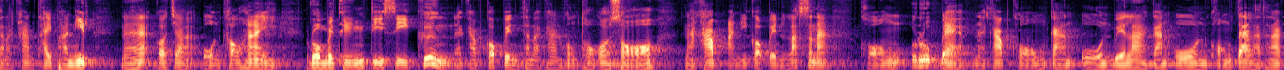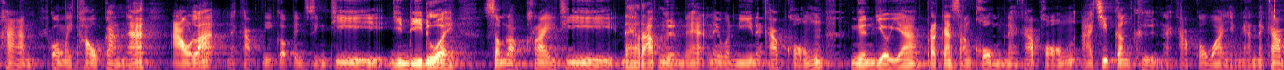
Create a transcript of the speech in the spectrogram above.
ธนาคารไทยพาณิชย์นะฮะก็จะโอนเข้าให้ รวมไปถึงตีสี่ครึ่งนะครับก็เป็นธนาคารของทกสนะครับอันนี้ก็เป็นลักษณะ ของรูปแบบนะครับของการโอนเวลาการโอนของแต่ละธนาคารก็ไม่เท่ากันนะ เอาละนะครับนี่ก็เป็นสิ่งที่ยินดีด้วยสำหรับใครที่ได้รับเงินนะฮะในวันนี้นะครับของเงินเยียวยาประกันสังคมนะครับของอาชีพกลางคืนนะครับก็ว่าอย่างนั้นนะครับ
